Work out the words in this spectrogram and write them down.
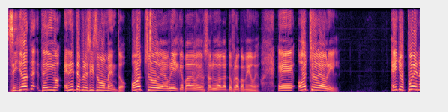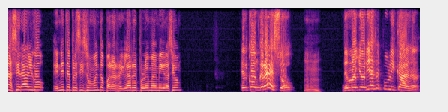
Si yo te, te digo, en este preciso momento, 8 de abril, que padre, un saludo a Gato Flaco, amigo mío. Eh, 8 de abril, ¿ellos pueden hacer algo en este preciso momento para arreglar el problema de migración? El Congreso de mayoría republicana,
